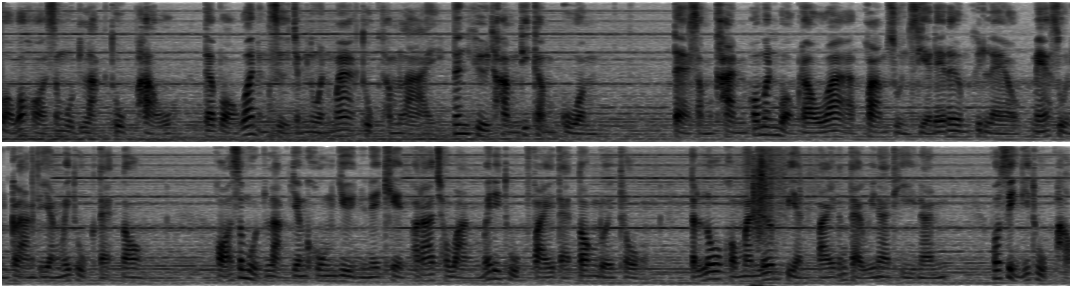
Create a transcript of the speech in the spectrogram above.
บอกว่าหอสมุดหลักถูกเผา แต่บอกว่าหนังสือจำนวนมากถูกทำลาย นั่นคือธรรมที่กำกวม แต่สำคัญเพราะมันบอกเราว่าความสูญเสียได้เริ่มขึ้นแล้ว แม้ศูนย์กลางจะยังไม่ถูกแตะต้อง หอสมุดหลักยังคงยืนอยู่ในเขตพระราชวังไม่ได้ถูกไฟแต่ต้องโดยตรง แต่โลกของมันเริ่มเปลี่ยนไปตั้งแต่วินาทีนั้น เพราะสิ่งที่ถูกเผา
